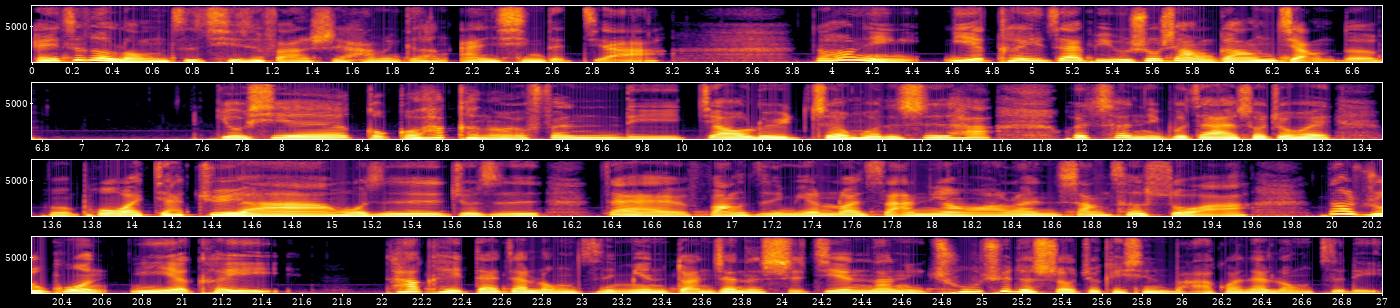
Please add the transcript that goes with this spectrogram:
诶，这个笼子其实反而是他们一个很安心的家。然后你也可以在，比如说像我刚刚讲的。有些狗狗它可能有分离焦虑症，或者是它会趁你不在的时候就会破坏家具啊，或是就是在房子里面乱撒尿啊、乱上厕所啊。那如果你也可以，它可以待在笼子里面短暂的时间，那你出去的时候就可以先把它关在笼子里，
